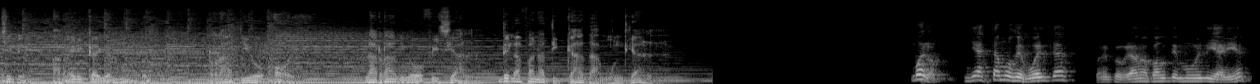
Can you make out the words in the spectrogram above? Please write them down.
Chile, América y el mundo. Radio Hoy, la radio oficial de la fanaticada mundial. Bueno, ya estamos de vuelta con el programa Pauta Inmobiliaria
